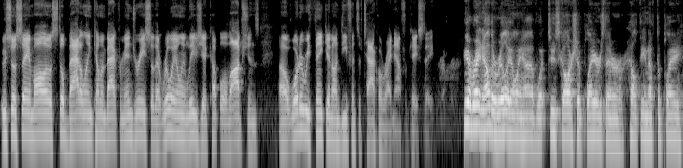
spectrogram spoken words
Uso Seumalo is still battling coming back from injury, so that really only leaves you a couple of options. Uh, what are we thinking on defensive tackle right now for K State? Yeah, right now they really only have what two scholarship players that are healthy enough to play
